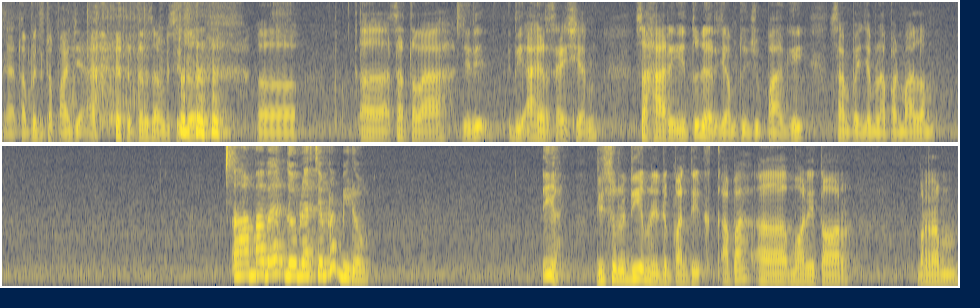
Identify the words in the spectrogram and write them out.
ya tapi tetap aja terus habis itu eh, eh, setelah jadi di akhir session sehari itu dari jam 7 pagi sampai jam 8 malam Lama banget 12 jam lebih dong. iya disuruh diem di depan apa eh, monitor merem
